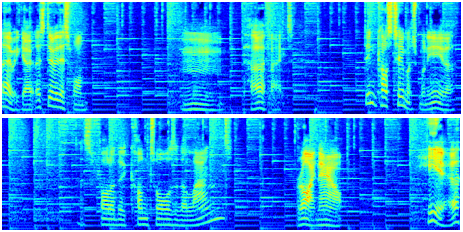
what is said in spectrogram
There we go. Let's do this one. Mmm, perfect. Didn't cost too much money either. Let's follow the contours of the land. Right now, here,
